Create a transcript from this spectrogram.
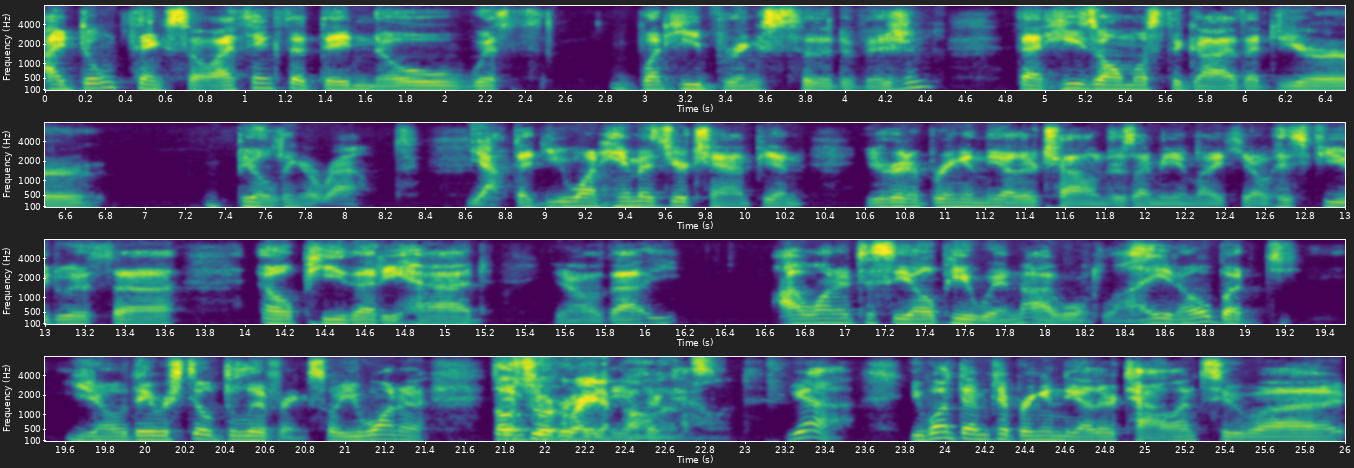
I don't think so. I think that they know with what he brings to the division that he's almost the guy that you're building around. Yeah. That you want him as your champion. You're going to bring in the other challengers. I mean, like, you know, his feud with uh, LP that he had, you know, that I wanted to see LP win. I won't lie, you know, but, you know, they were still delivering. So you want to, those two are great opponents. talent. Yeah. You want them to bring in the other talent to, uh,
